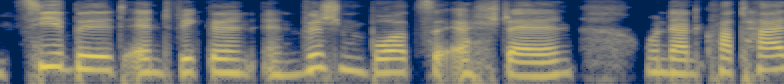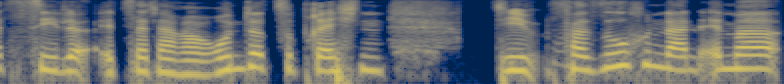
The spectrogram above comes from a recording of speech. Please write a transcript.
ein Zielbild entwickeln, ein Vision Board zu erstellen und dann Quartalsziele etc. runterzubrechen die versuchen dann immer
